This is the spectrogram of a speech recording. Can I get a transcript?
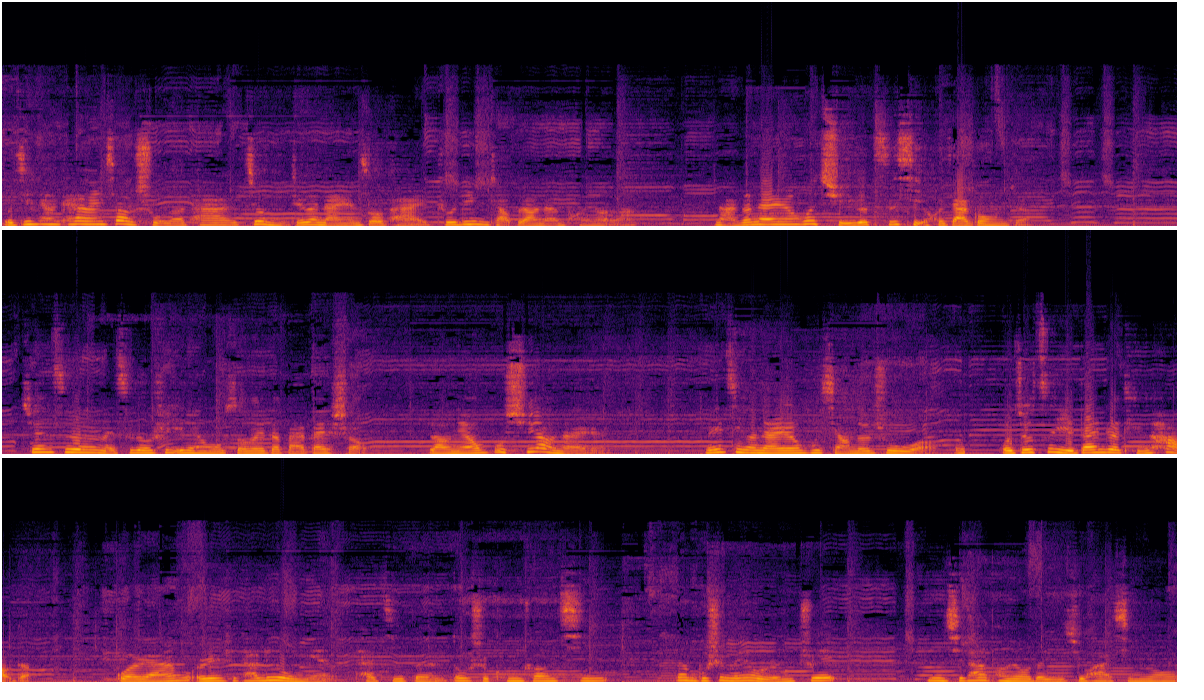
我经常开玩笑数落他，就你这个男人做派，注定找不到男朋友了。哪个男人会娶一个慈禧回家供着？娟子每次都是一脸无所谓的摆摆手，老娘不需要男人，没几个男人会降得住我，我我就自己单着挺好的。果然，我认识他六年，他基本都是空窗期，但不是没有人追。用其他朋友的一句话形容。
